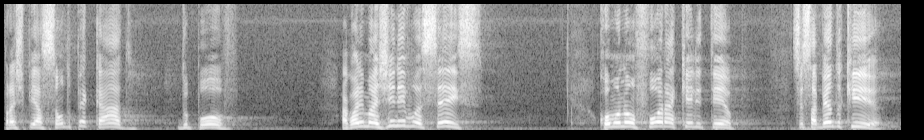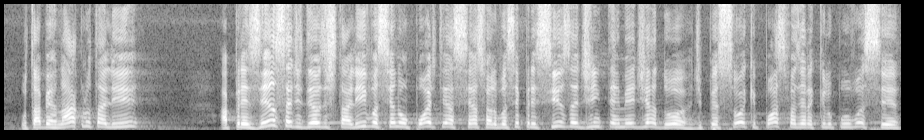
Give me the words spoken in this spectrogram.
Para expiação do pecado do povo. Agora imaginem vocês como não for aquele tempo. Você sabendo que o tabernáculo está ali, A presença de Deus está ali e você não pode ter acesso a ela. Você precisa de intermediador, de pessoa que possa fazer aquilo por você.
